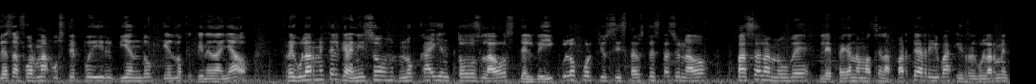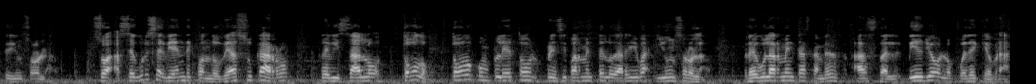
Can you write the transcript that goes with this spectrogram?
de esa forma usted puede ir viendo qué es lo que tiene dañado. Regularmente el granizo no cae en todos lados del vehículo porque si está usted estacionado, pasa la nube, le pega nomás en la parte de arriba y regularmente de un solo lado. So, asegúrese bien de cuando vea su carro, revisarlo todo, todo completo, principalmente lo de arriba y un solo lado. Regularmente hasta, hasta el vidrio lo puede quebrar.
